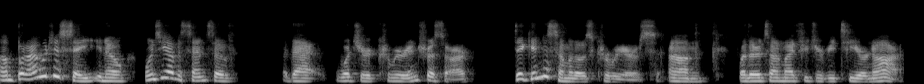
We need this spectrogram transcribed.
Um, but I would just say, you know, once you have a sense of that, what your career interests are, dig into some of those careers, um, whether it's on My Future VT or not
